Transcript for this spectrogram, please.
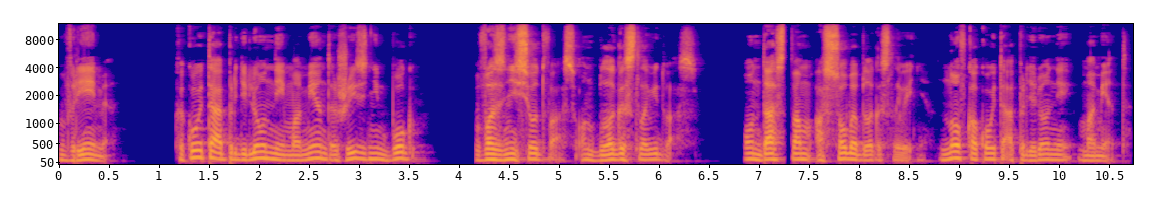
время». В какой-то определенный момент жизни Бог вознесет вас, Он благословит вас. Он даст вам особое благословение, но в какой-то определенный момент.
